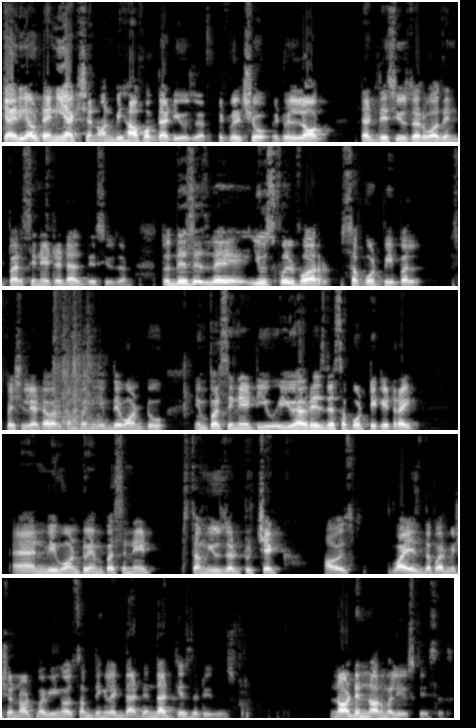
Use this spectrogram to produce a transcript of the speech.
carry out any action on behalf of that user, it will show, it will log that this user was impersonated as this user. So this is very useful for support people especially at our company. If they want to impersonate you, you have raised a support ticket, right? And we want to impersonate some user to check how is why is the permission not working or something like that. In that case, it is useful. Not in normal use cases.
